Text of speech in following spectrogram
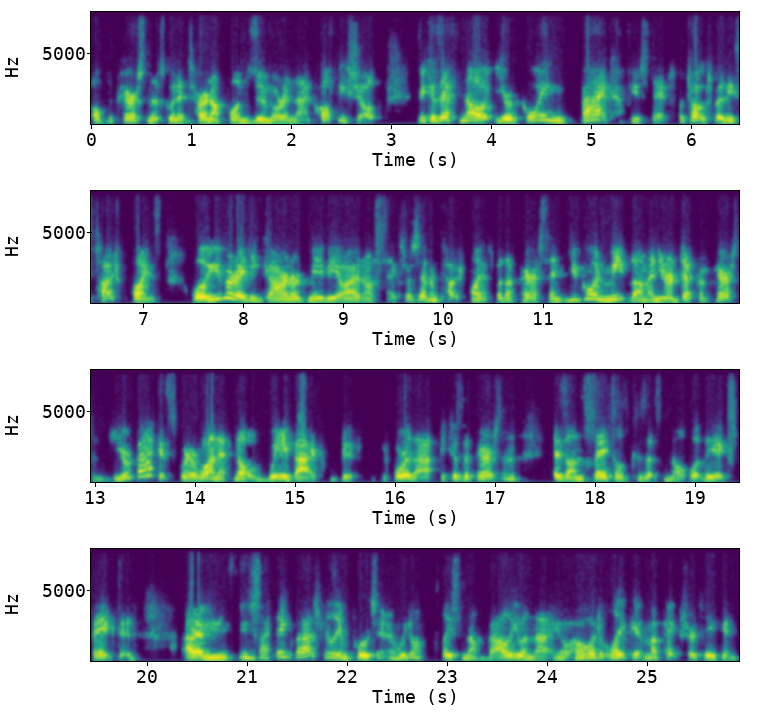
of the person that's going to turn up on Zoom or in that coffee shop. Because if not, you're going back a few steps. We talked about these touch points. Well, you've already garnered maybe, I don't know, six or seven touch points with a person. You go and meet them and you're a different person. You're back at square one, if not way back before that, because the person is unsettled because it's not what they expected um you know, so i think that's really important and we don't place enough value on that you know oh i don't like getting my picture taken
